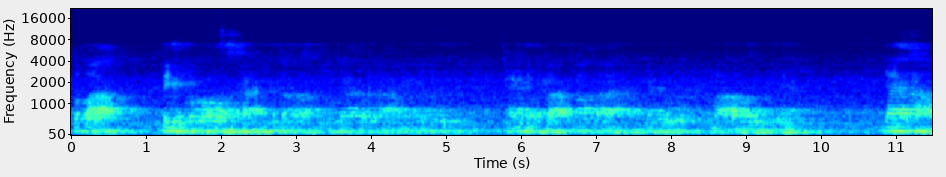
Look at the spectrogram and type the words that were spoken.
เพราะบาป เป็นอุปกรณ์สำคัญที่พระสัมมาสัมพุทธเจ้าประทานให้ที่สุดใช้เป็นบาข้าวปลาอาหารญาติโยมมาบำรุงนะได้ข้าว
